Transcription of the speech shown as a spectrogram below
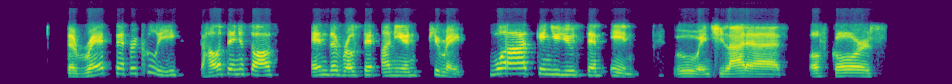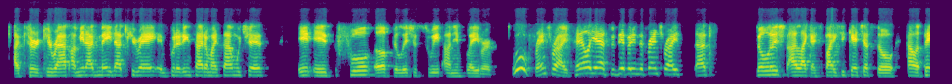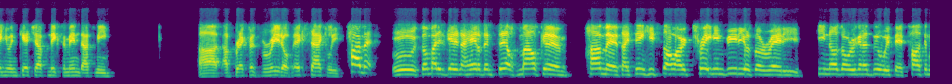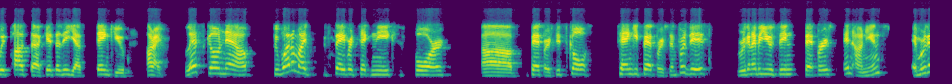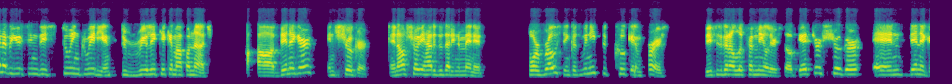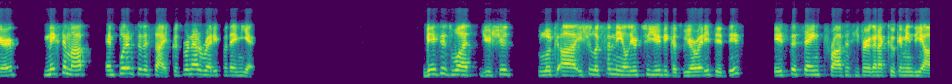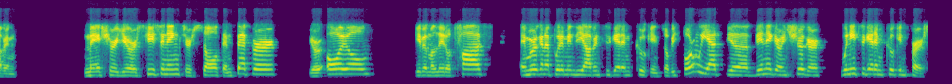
The red pepper coulis, the jalapeno sauce, and the roasted onion puree. What can you use them in? Ooh, enchiladas, of course. A turkey wrap. I mean, I've made that puree and put it inside of my sandwiches. It is full of delicious sweet onion flavor. Ooh, French fries. Hell yeah, to dip it in the French fries. That's delicious. I like a spicy ketchup, so jalapeno and ketchup, mix them in. That's me. Uh, a breakfast burrito. Exactly. Hummus. Ooh, somebody's getting ahead of themselves. Malcolm. Hummus. I think he saw our training videos already. He knows what we're gonna do with it. Toss it with pasta, quesadillas. Thank you. All right, let's go now to one of my favorite techniques for uh, peppers. It's called tangy peppers. And for this, we're gonna be using peppers and onions. And we're gonna be using these two ingredients to really kick them up a notch. Uh, vinegar and sugar. And I'll show you how to do that in a minute. For roasting, because we need to cook them first. This is gonna look familiar. So get your sugar and vinegar, mix them up, and put them to the side because we're not ready for them yet. This is what you should look, uh, it should look familiar to you because we already did this. It's the same process if you're gonna cook them in the oven. Make sure your seasonings, your salt and pepper, your oil, give them a little toss, and we're gonna put them in the oven to get them cooking. So before we add the vinegar and sugar, we need to get them cooking first.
